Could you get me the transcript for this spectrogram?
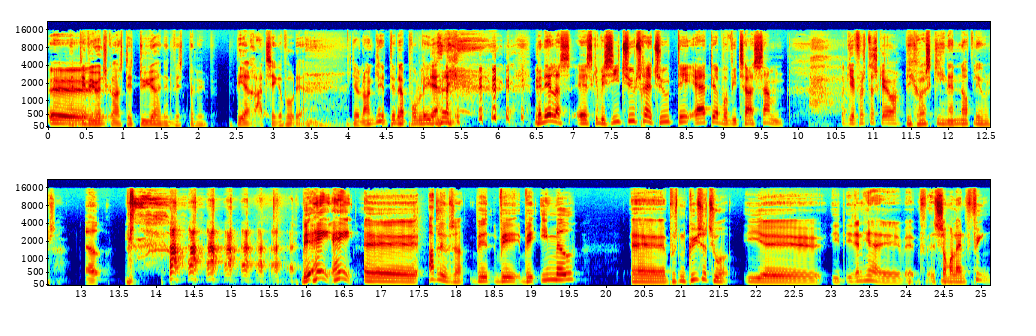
Øh, Men det vi ønsker os, det er dyrere end et vist beløb. Det er jeg ret sikker på, det er. Det er jo nok lidt det der problem. Ja. Men ellers, øh, skal vi sige, 2023, det er der, hvor vi tager sammen. Og giver fødselsdagsgaver. Vi kan også give hinanden oplevelser. Ad. Hey, hey, øh, oplevelser. Vil, vil, vil I med øh, på sådan en gysertur i, øh, i, i den her øh, Sommerland Fyn,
